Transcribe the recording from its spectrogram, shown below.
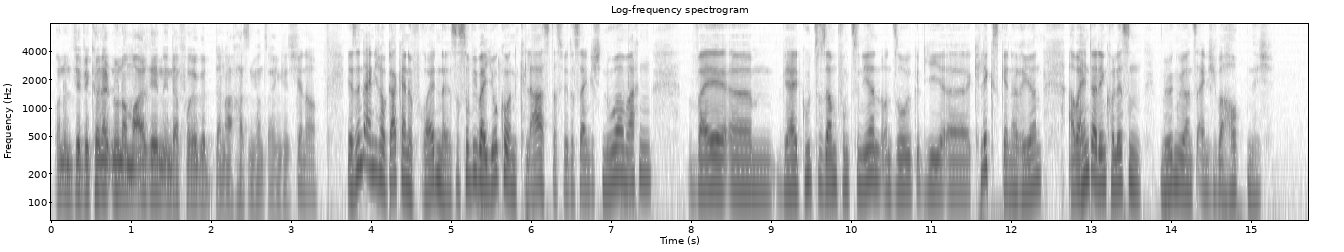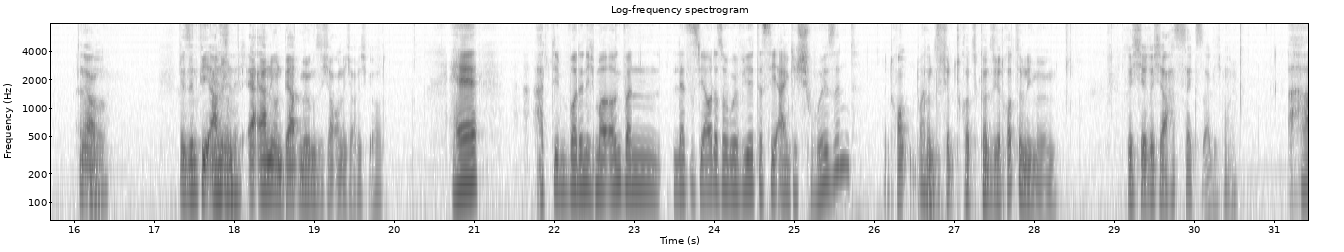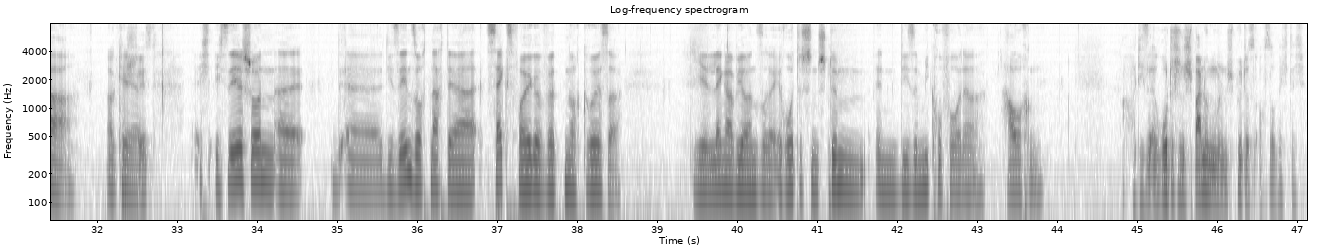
Und, und wir, wir können halt nur normal reden in der Folge. Danach hassen wir uns eigentlich. Genau. Wir sind eigentlich auch gar keine Freunde. Es ist so wie bei Joko und Klaas, dass wir das eigentlich nur machen, weil ähm, wir halt gut zusammen funktionieren und so die äh, Klicks generieren. Aber hinter den Kulissen mögen wir uns eigentlich überhaupt nicht. Also, Ja. Wir sind wie Ernie und. Er- Ernie und Bert mögen sich ja auch nicht, habe ich gehört. Hä? Hat dem wurde nicht mal irgendwann letztes Jahr oder so revealed, dass sie eigentlich schwul sind? Ja, Können sich, ja können sich ja trotzdem nicht mögen. Richtiger, richtiger Hasssex, sag ich mal. Aha. Okay. Verstehst? Ich, ich sehe schon, äh, äh, die Sehnsucht nach der Sexfolge wird noch größer. Je länger wir unsere erotischen Stimmen in diese Mikrofone hauchen. Oh, diese erotischen Spannungen, man spürt es auch so richtig.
